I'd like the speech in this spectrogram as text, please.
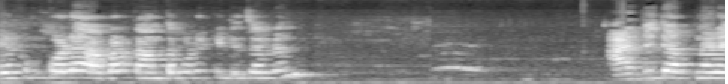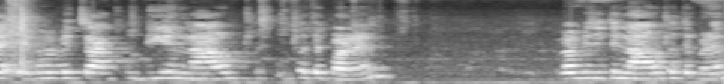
এরকম করে আবার কান্তা করে কেটে যাবেন। আর যদি আপনারা এভাবে চাকু দিয়ে না উঠাতে পারেন, এভাবে যদি না উঠাতে পারেন,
